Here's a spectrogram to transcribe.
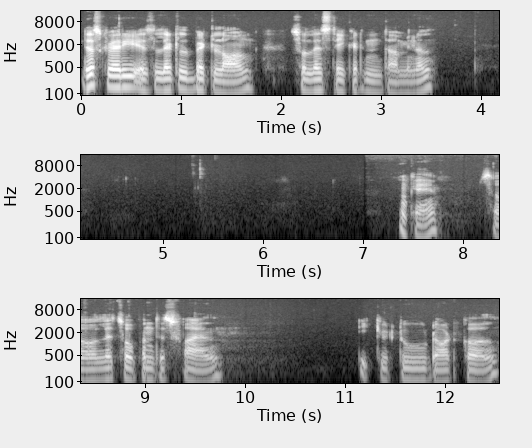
This query is a little bit long so let's take it in terminal. Okay, so let's open this file eq2.curl.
